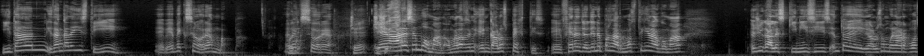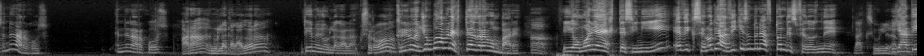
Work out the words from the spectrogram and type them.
Ήταν, ήταν καταιγιστική. Ε, Έπαιξε ωραία μάπα. Έπαιξε ωραία. Και- Και εσύ- άρεσε μου η ομάδα. Ο ομάδα είναι καλός παίχτης. Ε, Φαίνεται ότι είναι προσαρμόστηκε ακόμα. Έχει καλές κινήσεις. Εν το λαλούσας μου είναι αργός. Εν είναι αργός. Εν είναι αργός. Άρα, είναι όλα καλά τώρα; Τι είναι όλα καλά; Ξέρω εγώ. Κρίνουμε και που είδαμε χτες ρε κουμπάρε. Α, Η ομόνια χτεσινή έδειξε ότι αδίκησε τον εαυτόν της φέτος, ναι. εντάξει, ούλοι λαλούν. Γιατί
